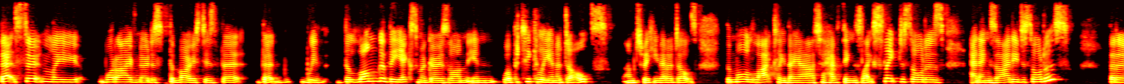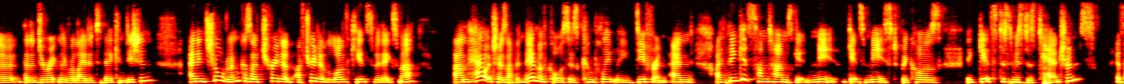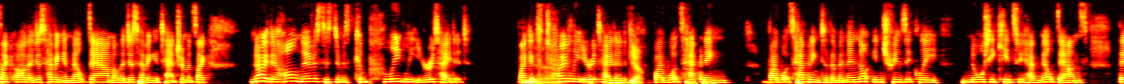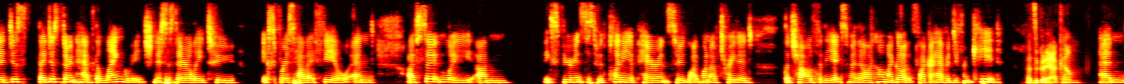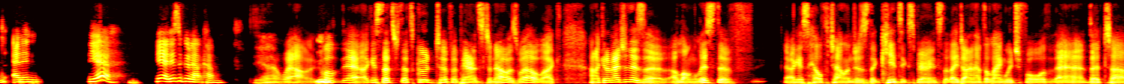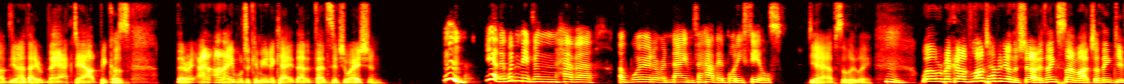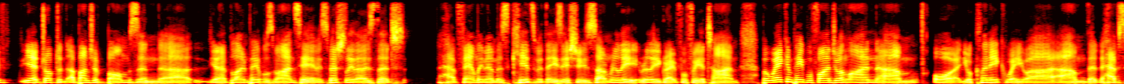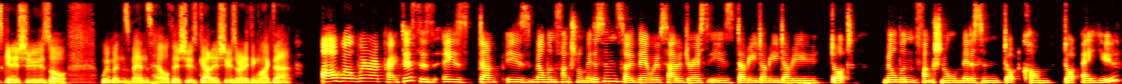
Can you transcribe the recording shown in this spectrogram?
that's certainly what I've noticed the most is that that with the longer the eczema goes on in well, particularly in adults, I'm speaking about adults, the more likely they are to have things like sleep disorders and anxiety disorders that are that are directly related to their condition. And in children, because I've treated I've treated a lot of kids with eczema, um, how it shows up in them, of course, is completely different. And I think it sometimes get mi- gets missed because it gets dismissed as tantrums it's like, oh, they're just having a meltdown or they're just having a tantrum. It's like, no, their whole nervous system is completely irritated. Like yeah. it's totally irritated yeah. by what's happening by what's happening to them and they're not intrinsically naughty kids who have meltdowns they're just they just don't have the language necessarily to express how they feel. And i've certainly um, experienced this with plenty of parents who like when i've treated the child for the eczema they're like oh my god it's like i have a different kid. That's a good outcome. And and in yeah yeah it is a good outcome. Yeah wow. Mm. well yeah i guess that's that's good to, for parents to know as well like and i can imagine there's a, a long list of I guess health challenges that kids experience that they don't have the language for uh, that uh, you know they they act out because they're un- unable to communicate that that situation. Mm, yeah, they wouldn't even have a a word or a name for how their body feels. Yeah, absolutely. Hmm. Well, Rebecca, I've loved having you on the show. Thanks so much. I think you've yeah dropped a, a bunch of bombs and uh, you know blown people's minds here, especially those that have family members, kids with these issues. So I'm really, really grateful for your time. But where can people find you online um, or at your clinic where you are um, that have skin issues or women's, men's health issues, gut issues, or anything like that? Oh well, where I practice is is is Melbourne Functional Medicine. So their website address is www.melbournefunctionalmedicine.com.au,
